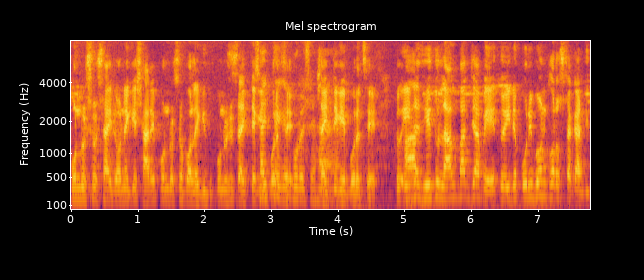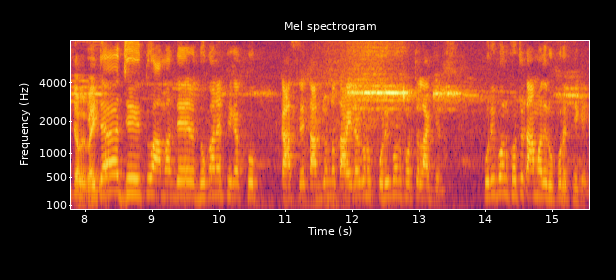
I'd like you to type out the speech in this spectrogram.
পনেরোশো ষাট অনেকে সাড়ে পনেরোশো বলে কিন্তু পনেরোশো ষাট থেকেই থেকে পড়েছে। হ্যাঁ, ষাট হ্যাঁ। থেকেই পড়েছে। তো এইটা যেহেতু লালবাগ যাবে তো এইটা পরিবহন খরচটা কার দিতে হবে ভাই? এটা যেহেতু আমাদের দোকানের থেকে খুব কাছে তার জন্য তার এটার কোনো পরিবহন খরচ লাগবে না। পরিবহন খরচটা আমাদের উপরে থেকেই।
